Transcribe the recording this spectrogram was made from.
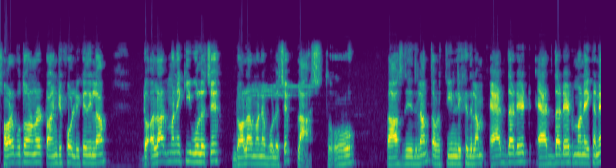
সবার প্রথম আমরা টোয়েন্টি ফোর লিখে দিলাম। ডলার মানে কি বলেছে? ডলার মানে বলেছে প্লাস তো প্লাস দিয়ে দিলাম, তারপর তিন লিখে দিলাম at the rate at the rate মানে এখানে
